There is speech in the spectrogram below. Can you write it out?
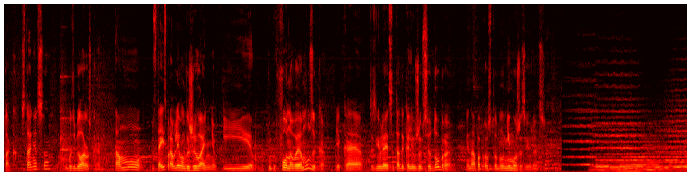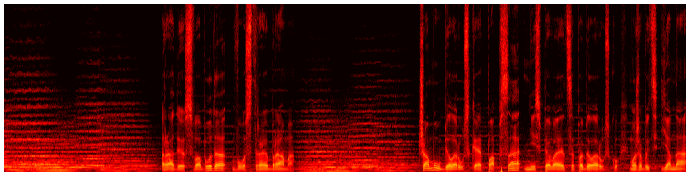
так станецца будзе беларуская таму стаіць праблема выжывання і фонавая музыка якая з'яўляецца тады калі ўжо все добра яна папросту ну не можа з'яўляцца. Радыё свабода вострая брама Чаму беларуская папса не спяваецца па-беларуску? Можа быць яна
